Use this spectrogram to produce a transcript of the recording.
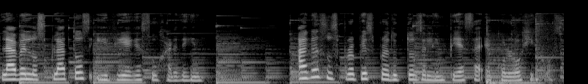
lave los platos y riegue su jardín. Haga sus propios productos de limpieza ecológicos.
